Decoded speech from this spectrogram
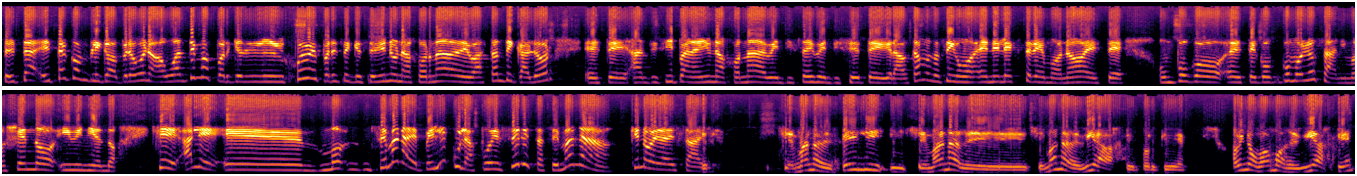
Está, está complicado, pero bueno, aguantemos porque el jueves parece que se viene una jornada de bastante calor, este, anticipan ahí una jornada de 26, 27 grados. Estamos así como en el extremo, ¿no? Este, un poco este, como los ánimos, yendo y viniendo. Che, Ale, eh, ¿semana de películas puede ser esta semana? ¿Qué novedades hay? Semana de peli y semana de semana de viaje, porque hoy nos vamos de viaje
